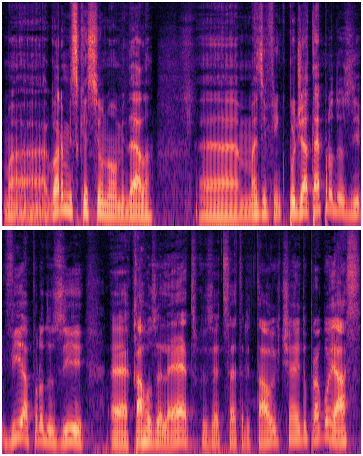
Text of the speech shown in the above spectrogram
Uma- agora me esqueci o nome dela. É, mas enfim, que podia até produzir, via produzir é, carros elétricos, etc e tal, e tinha ido pra Goiás.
